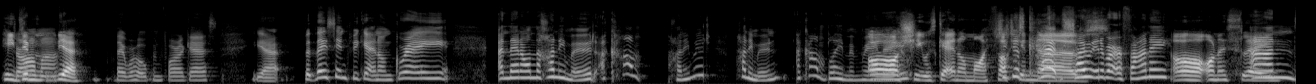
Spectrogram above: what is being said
he Drama. didn't. Yeah, they were hoping for, I guess. Yeah, but they seem to be getting on great. And then on the honeymoon, I can't honeymoon honeymoon. I can't blame him really. Oh, she was getting on my fucking. she just kept nerves. shouting about her fanny, Oh, honestly. and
